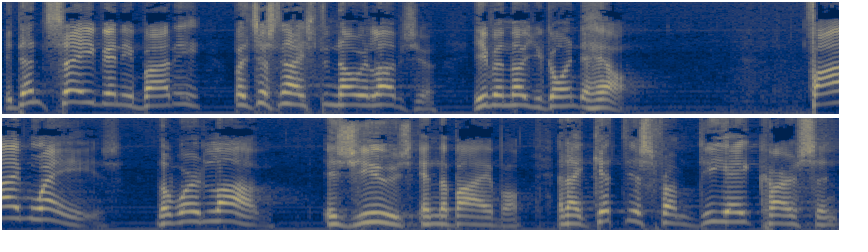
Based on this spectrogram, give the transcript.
It doesn't save anybody, but it's just nice to know He loves you, even though you're going to hell. Five ways the word love is used in the Bible. And I get this from D.A. Carson,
